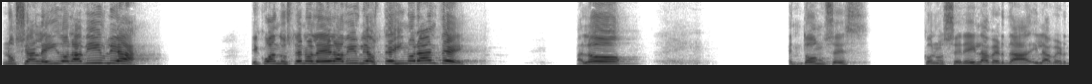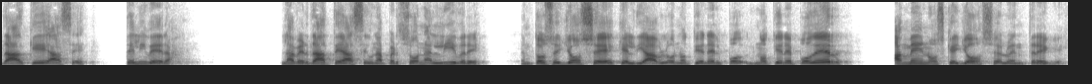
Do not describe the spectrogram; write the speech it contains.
no se han leído la Biblia. Y cuando usted no lee la Biblia, usted es ignorante. ¿Aló? Entonces conoceréis la verdad y la verdad que hace te libera. La verdad te hace una persona libre. Entonces yo sé que el diablo no tiene, el, no tiene poder a menos que yo se lo entregue.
